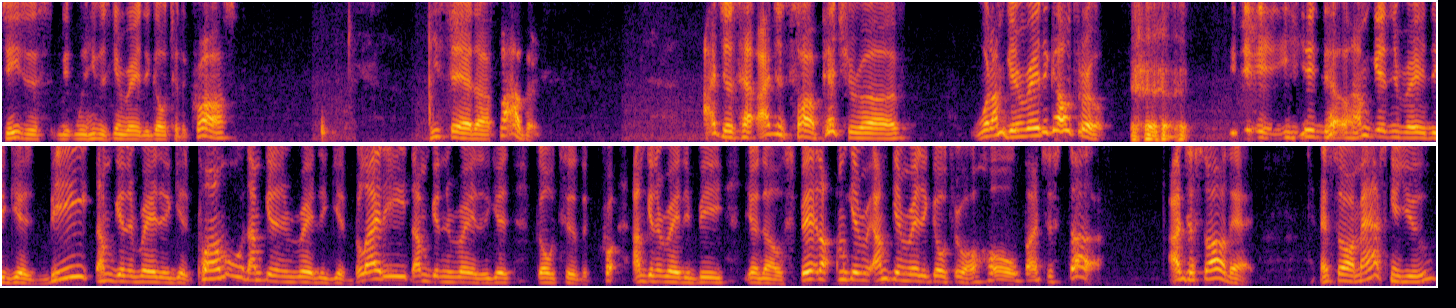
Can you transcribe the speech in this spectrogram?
Jesus, when he was getting ready to go to the cross, he said, uh, Father, I just have I just saw a picture of what I'm getting ready to go through. you know, I'm getting ready to get beat. I'm getting ready to get pummeled. I'm getting ready to get bloodied. I'm getting ready to get go to the. Cross, I'm getting ready to be, you know, spit. I'm getting. I'm getting ready to go through a whole bunch of stuff. I just saw that, and so I'm asking you,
